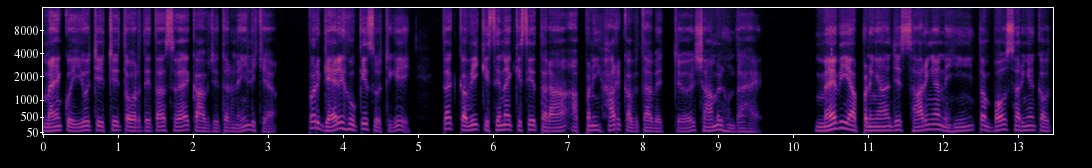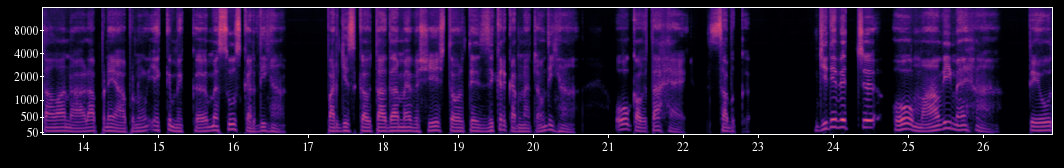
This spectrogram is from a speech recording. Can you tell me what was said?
ਮੈਂ ਕੋਈ ਉਹ ਚੇਚੇ ਤੌਰ ਤੇ ਤਾਂ ਸਵੈ ਕਾਵਿ ਨਹੀਂ ਲਿਖਿਆ, ਪਰ ਗਹਿਰੇ ਹੋ ਕੇ ਸੋਚ ਗਏ ਤਾਂ ਕਵੀ ਕਿਸੇ ਨਾ ਕਿਸੇ ਤਰ੍ਹਾਂ ਆਪਣੀ ਹਰ ਕਵਿਤਾ ਵਿੱਚ ਸ਼ਾਮਿਲ ਹੁੰਦਾ ਹੈ। ਮੈਂ ਵੀ ਆਪਣੀਆਂ ਜੇ ਸਾਰੀਆਂ ਨਹੀਂ ਤਾਂ ਬਹੁਤ ਸਾਰੀਆਂ ਕਵਿਤਾਵਾਂ ਨਾਲ ਆਪਣੇ ਆਪ ਨੂੰ ਇੱਕ ਮਿੱਕ ਮਹਿਸੂਸ ਕਰਦੀ ਹਾਂ, ਪਰ ਜਿਸ ਕਵਿਤਾ ਦਾ ਮੈਂ ਵਿਸ਼ੇਸ਼ ਤੌਰ ਤੇ ਜ਼ਿਕਰ ਕਰਨਾ ਚਾਹੁੰਦੀ ਹਾਂ, ਉਹ ਕਵਿਤਾ ਹੈ ਸਬਕ, ਜਿਹਦੇ ਵਿੱਚ ਉਹ ਮਾਂ ਵੀ ਮੈਂ ਹਾਂ ਤੇ ਉਹ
